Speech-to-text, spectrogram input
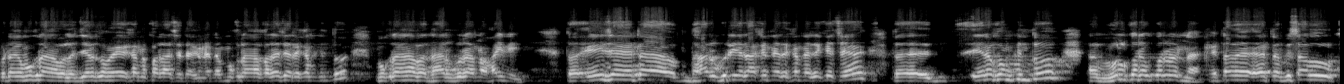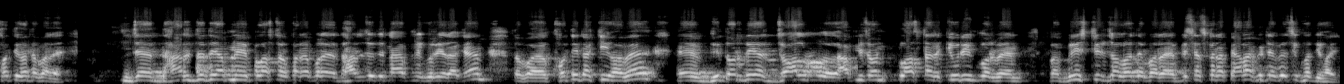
ওটাকে মুখ রাঙা বলে। যেরকম এখানে করা আছে দেখেন, এটা মুখ রাঙা করা আছে এখানে কিন্তু মুখ রাঙা বা ধার ঘুরানো হয়নি। তো এই যে এটা ধার ঘুরিয়ে রাখেন, এখানে রেখেছে, তো এরকম কিন্তু ভুল করে করবেন না। এটা একটা বিশাল ক্ষতি হতে পারে। যে ধার যদি আপনি প্লাস্টার করার পরে ধার যদি না আপনি ঘুরিয়ে রাখেন, তো ক্ষতিটা কি হবে? ভিতর দিয়ে জল, আপনি যখন প্লাস্টার কিউরিং করবেন বা বৃষ্টির জল হতে পারে, বিশেষ করে প্যারাফিটে বেশি ক্ষতি হয়।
